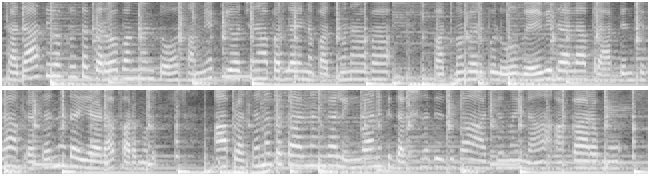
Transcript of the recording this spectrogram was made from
సదాశివకృత గర్వభంగంతో సమ్యక్ యోచనాపరులైన పద్మనాభ పద్మగర్భులు వేవిధాలా ప్రార్థించగా ప్రసన్నుడయ్యాడా పరముడు. ఆ ప్రసన్నత కారణంగా లింగానికి దక్షిణ దిశగా ఆద్యమైన అకారము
